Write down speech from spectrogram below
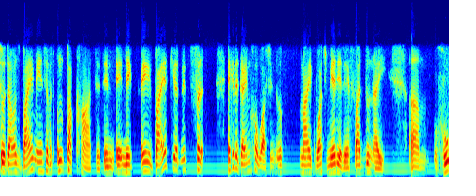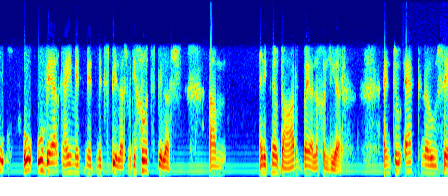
So daar was baie mense wat impak gehad het en en ek, ek baie keer net vir ek het 'n game gewatch en ook my watch meer die ref wat doen hy? Um hoe hoe hoe werk hy met met met spelers, met die groot spelers? Um en ek nou daar by hulle geleer. En toe ek nou sê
